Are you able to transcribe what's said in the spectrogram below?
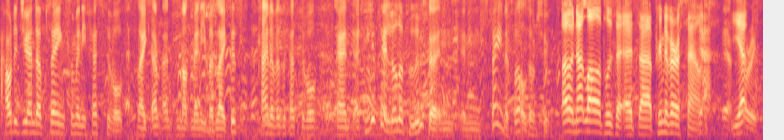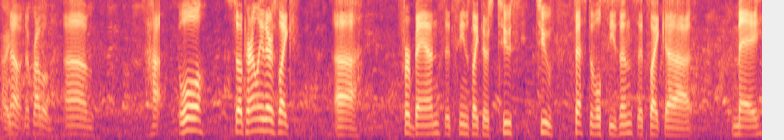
how did you end up playing so many festivals? Like, um, uh, not many, but like this kind of as a festival. And I think you play Lollapalooza in, in Spain as well, don't you? Oh, not Lollapalooza. It's uh, Primavera Sound. Yeah, yeah, Yep. sorry, I- No, no problem. Um, ha- well, so apparently there's like, uh, for bands, it seems like there's two two festival seasons. It's like uh, May,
